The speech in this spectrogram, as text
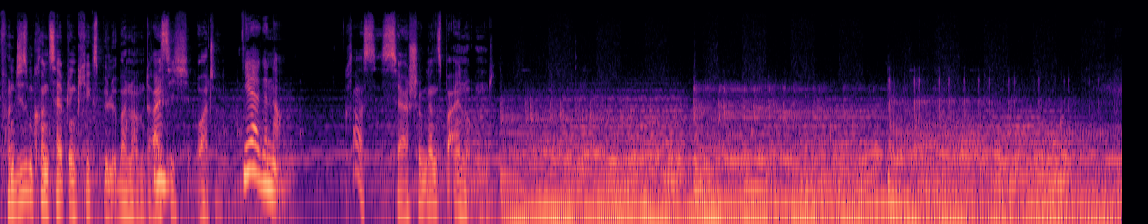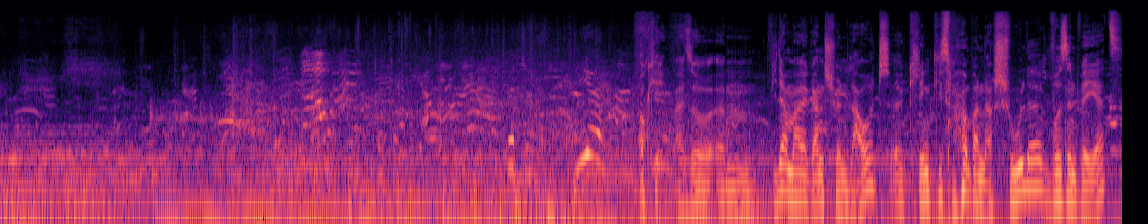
von diesem Konzept in Klicksbühl übernommen, 30 mhm. Orte. Ja, genau. Krass, ist ja schon ganz beeindruckend. Okay, also ähm, wieder mal ganz schön laut, äh, klingt diesmal aber nach Schule. Wo sind wir jetzt?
